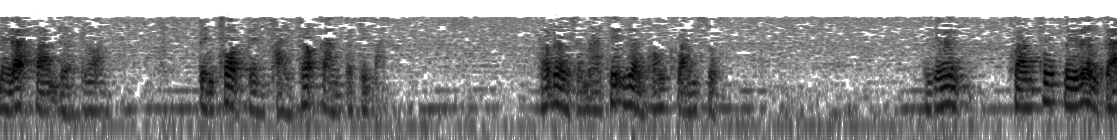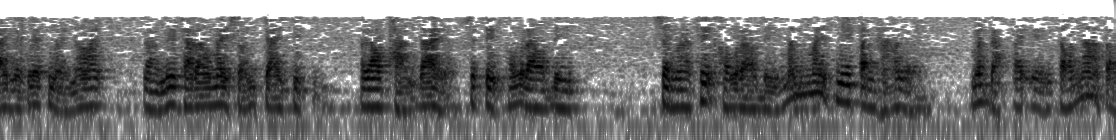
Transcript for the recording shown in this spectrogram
ในรับความเดือดร้อน เป็นโทษเป็นภัยเพราะการปฏิบัติ เพราะเรื่องสมาธิเรื่องของความสุขเพราะฉะนั้นความทุกข์ในเรื่องกายเล็กๆหน่อยน้อยเหล่านี้ถ้าเราไม่สนใจจิต เราผ่านได้ สติของเราดี สมาธิของเราดี มันไม่มีปัญหาเลย มันดับไปเองต่อหน้าต่อ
